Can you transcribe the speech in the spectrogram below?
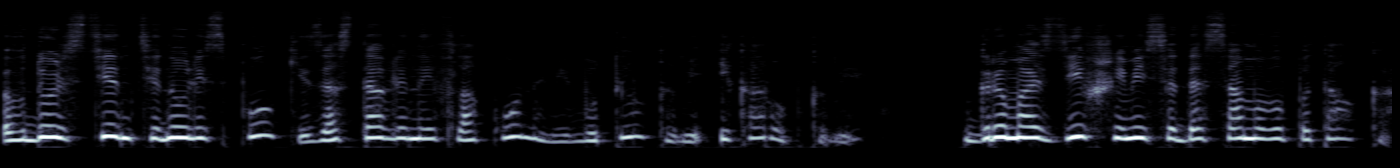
Вдоль стен тянулись полки, заставленные флаконами, бутылками и коробками, громоздившимися до самого потолка.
